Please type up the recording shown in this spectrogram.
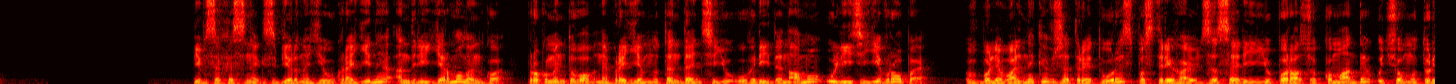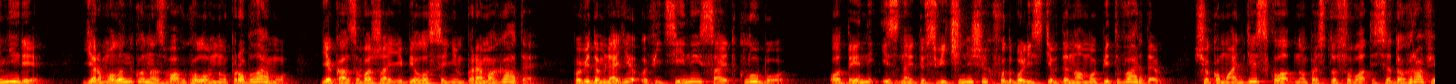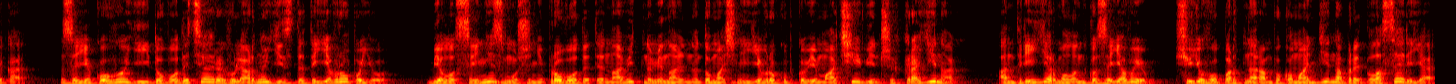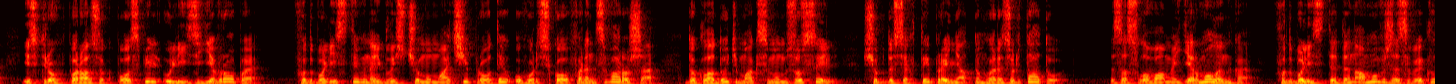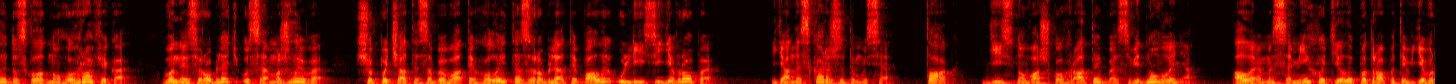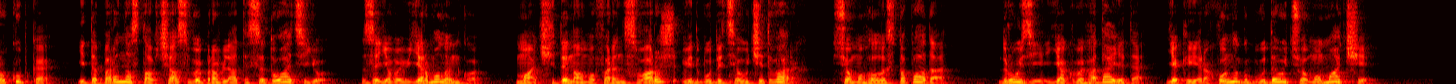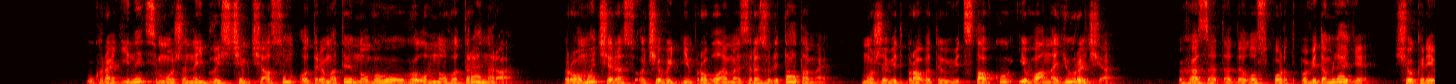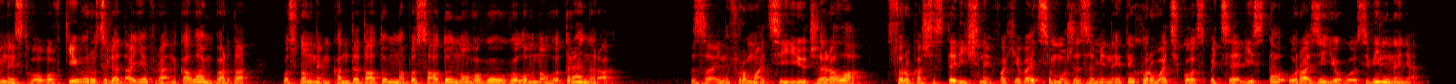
Півзахисник збірної України Андрій Ярмоленко прокоментував неприємну тенденцію у грі Динамо у Лізі Європи. Вболівальники вже три тури спостерігають за серією поразок команди у цьому турнірі. Ярмоленко назвав головну проблему, яка заважає білосинім перемагати, повідомляє офіційний сайт клубу. Один із найдосвідченіших футболістів Динамо підтвердив, що команді складно пристосуватися до графіка, за якого їй доводиться регулярно їздити Європою. Білосині змушені проводити навіть номінально домашні єврокубкові матчі в інших країнах. Андрій Ярмоленко заявив, що його партнерам по команді набридла серія із трьох поразок поспіль у Лізі Європи. Футболісти в найближчому матчі проти угорського Ференцвароша докладуть максимум зусиль, щоб досягти прийнятного результату. За словами Ярмоленка, футболісти Динамо вже звикли до складного графіка. Вони зроблять усе можливе, щоб почати забивати голи та заробляти бали у Лізі Європи. Я не скаржитимуся. Так, дійсно важко грати без відновлення. Але ми самі хотіли потрапити в Єврокубки, і тепер настав час виправляти ситуацію, заявив Ярмоленко. Матч Динамо Ференцварош відбудеться у четверг, 7 листопада. Друзі, як ви гадаєте, який рахунок буде у цьому матчі? Українець може найближчим часом отримати нового головного тренера. Рома через очевидні проблеми з результатами може відправити у відставку Івана Юрича. Газета Делоспорт повідомляє, що керівництво Вовків розглядає Френка Лемпарда основним кандидатом на посаду нового головного тренера. За інформацією джерела, 46-річний фахівець може замінити хорватського спеціаліста у разі його звільнення.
